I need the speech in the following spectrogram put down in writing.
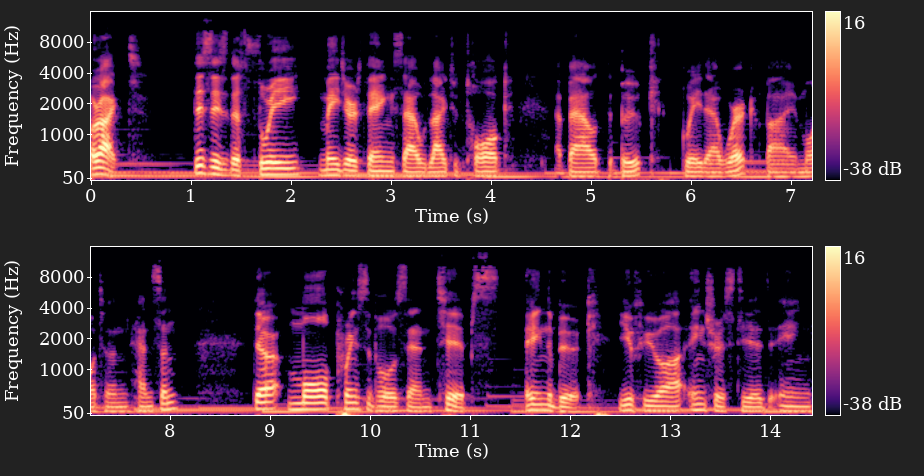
All right, this is the three major things I would like to talk about the book Great at Work by Morten Hansen. There are more principles and tips in the book if you are interested in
